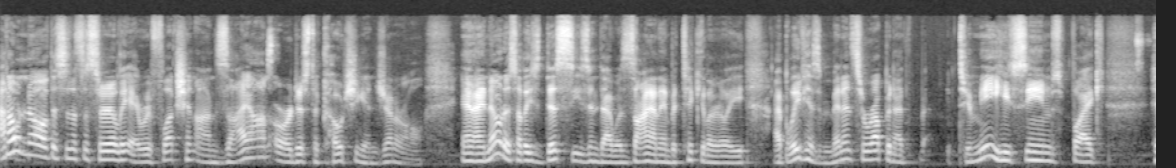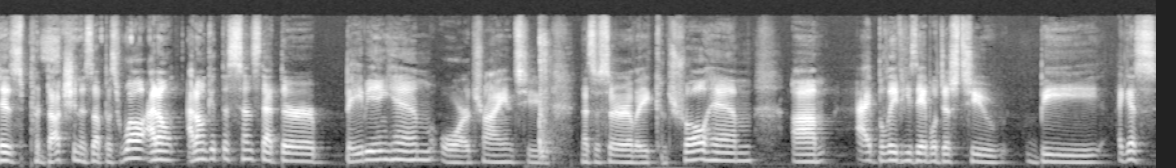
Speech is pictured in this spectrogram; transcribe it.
I don't know if this is necessarily a reflection on Zion or just the coaching in general. And I noticed, at least this season, that with Zion in particularly, I believe his minutes are up, and to me, he seems like his production is up as well. I don't, I don't get the sense that they're babying him or trying to necessarily control him. Um, I believe he's able just to be, I guess,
